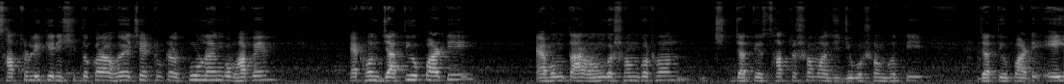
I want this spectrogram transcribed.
ছাত্রলীগকে নিষিদ্ধ করা হয়েছে টোটাল পূর্ণাঙ্গভাবে। এখন জাতীয় পার্টি এবং তার অঙ্গ সংগঠন, জাতীয় ছাত্র সমাজ, যুব সংহতি, জাতীয় পার্টি এই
